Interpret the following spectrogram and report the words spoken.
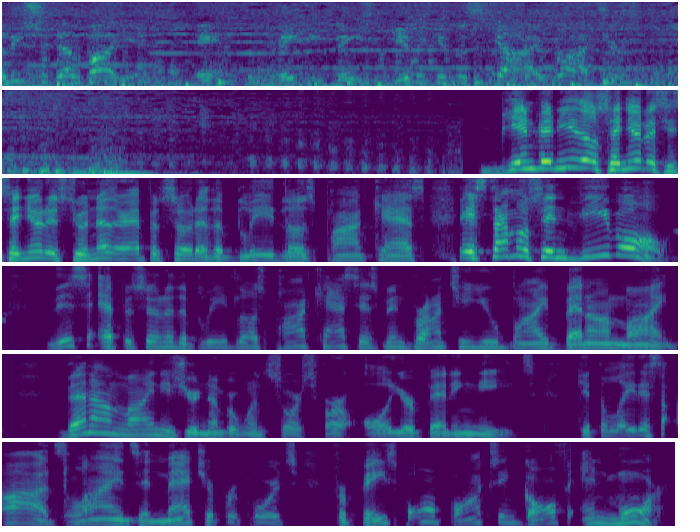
Alicia Del Valle, and the babyface gimmick in the sky, Roger. Bienvenidos, señores y señores, to another episode of the Bleed Lows Podcast. Estamos en vivo. This episode of the Bleed Lows Podcast has been brought to you by Bet Online. Bet Online is your number one source for all your betting needs. Get the latest odds, lines, and matchup reports for baseball, boxing, golf, and more.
